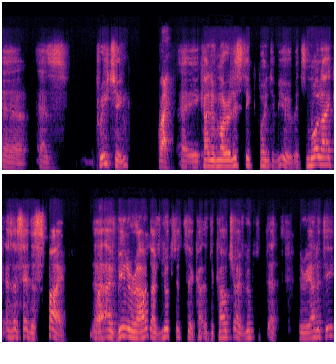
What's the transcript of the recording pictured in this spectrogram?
uh, as preaching right a kind of moralistic point of view it's more like as i said a spy uh, right. uh, i've been around i've looked at the, the culture i've looked at the reality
